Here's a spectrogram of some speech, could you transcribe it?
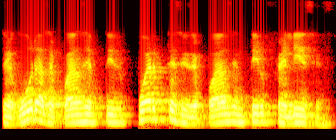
seguras, se puedan sentir fuertes y se puedan sentir felices.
